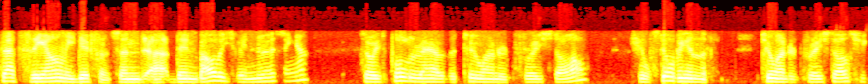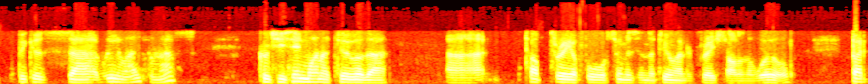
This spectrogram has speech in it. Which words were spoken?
that's the only difference. And uh, then Bowley's been nursing her, so he's pulled her out of the 200 freestyle. She'll still be in the 200 freestyle she, because uh, relay for us, because she's in one or two of the uh, top three or four swimmers in the 200 freestyle in the world. But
